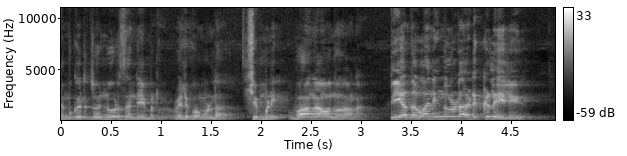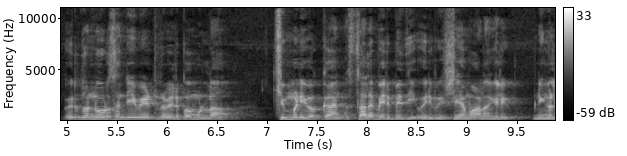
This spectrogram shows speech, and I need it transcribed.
നമുക്കൊരു തൊണ്ണൂറ് സെന്റിമീറ്റർ വലുപ്പമുള്ള ചിമ്മിണി വാങ്ങാവുന്നതാണ്. ഇനി അഥവാ നിങ്ങളുടെ അടുക്കളയിൽ ഒരു തൊണ്ണൂറ് സെന്റിമീറ്റർ വലുപ്പമുള്ള ചിമ്മിണി വെക്കാൻ സ്ഥലപരിമിതി ഒരു വിഷയമാണെങ്കിൽ നിങ്ങൾ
